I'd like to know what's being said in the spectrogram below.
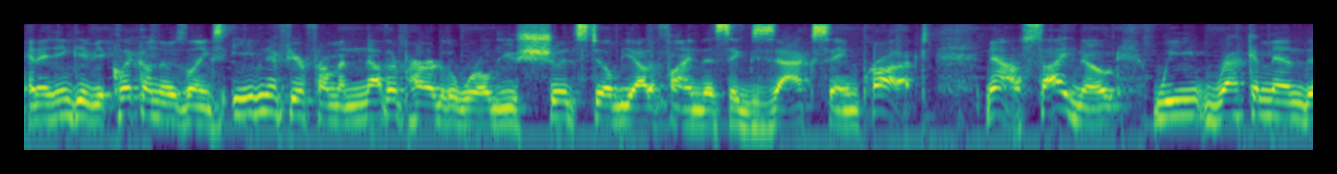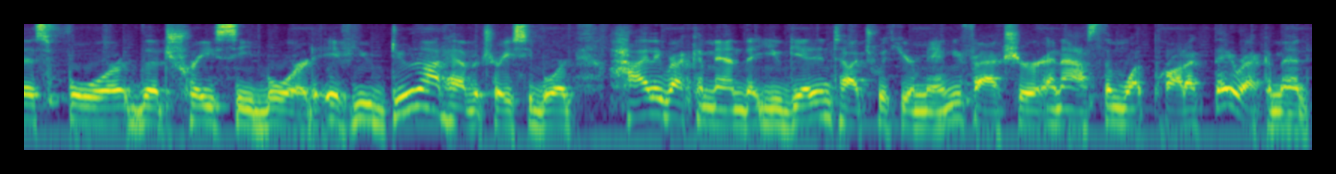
And I think if you click on those links, even if you're from another part of the world, you should still be able to find this exact same product. Now, side note, we recommend this for the Tracey board. If you do not have a Tracey board, highly recommend that you get in touch with your manufacturer and ask them what product they recommend.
